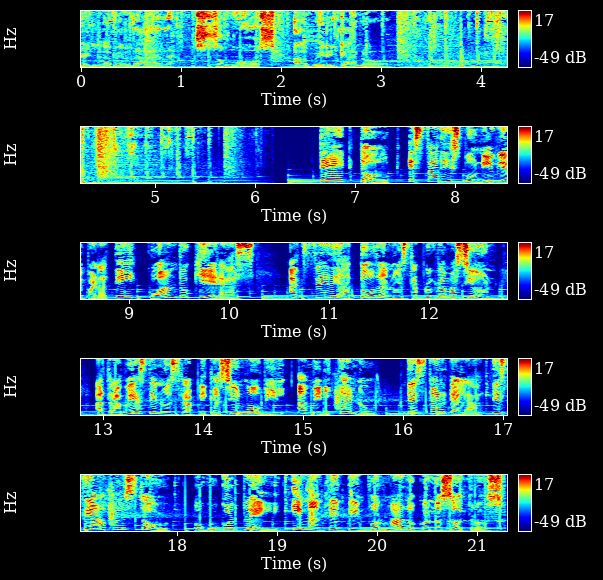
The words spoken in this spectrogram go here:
en la verdad. Somos americano. TikTok está disponible para ti cuando quieras. Accede a toda nuestra programación a través de nuestra aplicación móvil americano. Descárgala desde Apple Store o Google Play y mantente informado con nosotros.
